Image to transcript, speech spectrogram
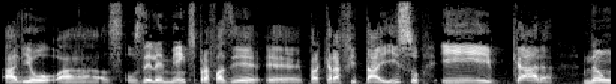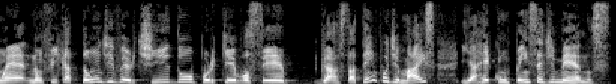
ali o, as, os elementos para fazer, é, para craftar isso. E, cara, não é, não fica tão divertido porque você gasta tempo demais e a recompensa é de menos.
